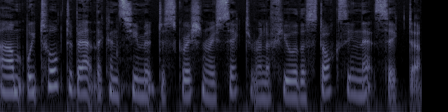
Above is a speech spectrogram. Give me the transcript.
um, we talked about the consumer discretionary sector and a few of the stocks in that sector.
